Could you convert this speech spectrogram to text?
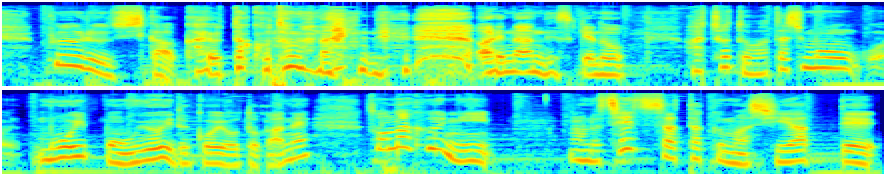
プールしか通ったことがないんで あれなんですけど、あ、ちょっと私ももう一本泳いでこようとかね、そんな風に、あの切磋琢磨し合って、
